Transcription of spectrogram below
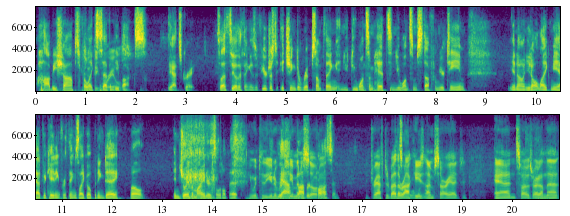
hobby shops for These like seventy Orioles. bucks. yeah it's great So that's the other thing is if you're just itching to rip something and you do want some hits and you want some stuff from your team, you know, and you don't like me advocating for things like opening day, well, enjoy the minors a little bit. He went to the yeah University of robert Minnesota. Puason. drafted by the That's cool. Rockies. I'm sorry, I, and so I was right on that.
